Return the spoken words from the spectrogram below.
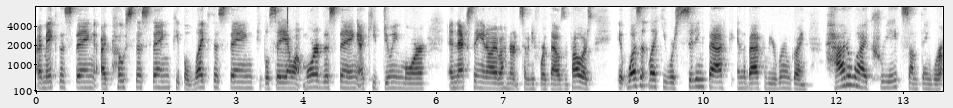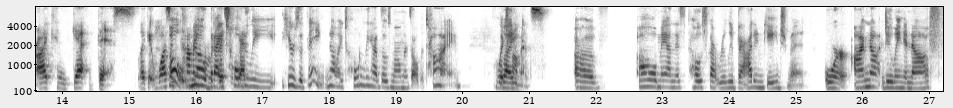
i make this thing i post this thing people like this thing people say i want more of this thing i keep doing more and next thing you know i have 174000 followers it wasn't like you were sitting back in the back of your room going how do i create something where i can get this like it wasn't oh, coming no but i totally here's the thing no i totally have those moments all the time which like, moments? Of, oh man, this post got really bad engagement, or I'm not doing enough.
